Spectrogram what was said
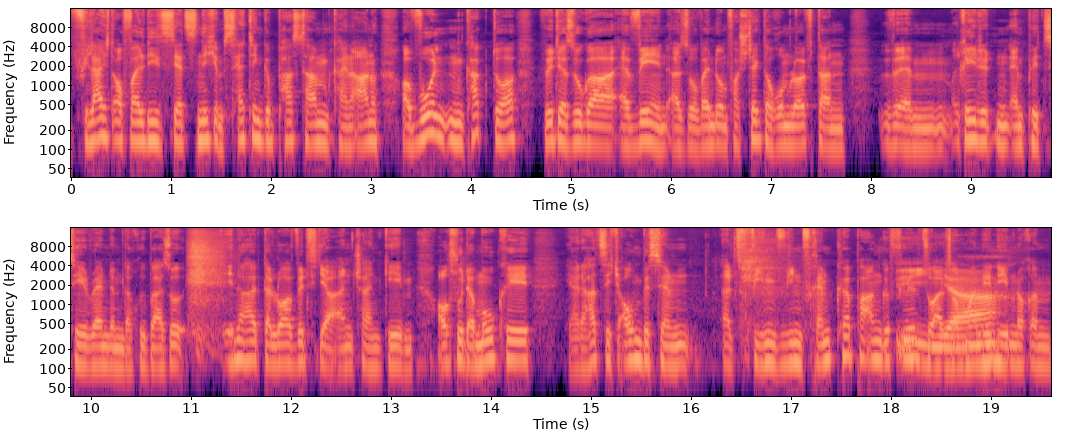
vielleicht auch, weil die es jetzt nicht im Setting gepasst haben, keine Ahnung. Obwohl ein Kaktor wird ja sogar erwähnt. Also wenn du im Versteck da rumläufst, dann ähm, redet ein NPC random darüber. Also innerhalb der Lore wird es ja anscheinend geben. Auch so der Mokre, ja, der hat sich auch ein bisschen als wie, wie ein Fremdkörper angefühlt, so als ja. ob man den eben noch im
